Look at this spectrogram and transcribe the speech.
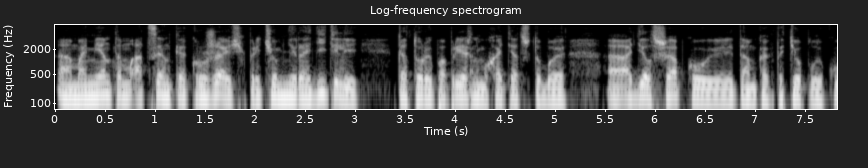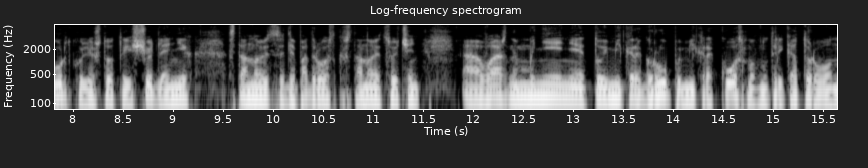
а, моментом оценка окружающих, причем не родителей, которые по-прежнему хотят, чтобы а, одел шапку или там как-то теплую куртку или что-то еще. Для них становится, для подростков становится очень а, важным мнение той микрогруппы, микрокосма, внутри которого он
